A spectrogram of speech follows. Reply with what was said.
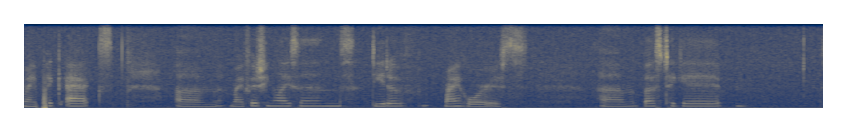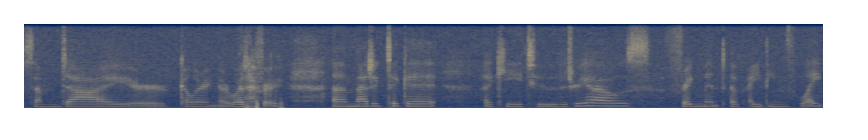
my pickaxe, um, my fishing license, deed of my horse, um, bus ticket, some dye or coloring or whatever, um, magic ticket, a key to the treehouse, fragment of Aideen's light,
